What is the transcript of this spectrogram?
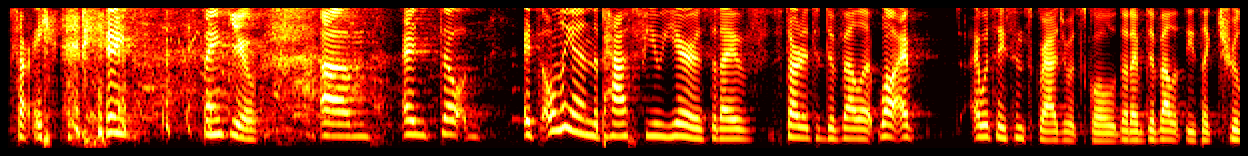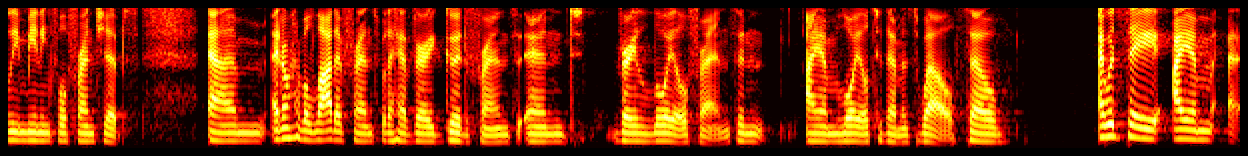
Sorry. Thanks. Thank you. Um, and so it's only in the past few years that I've started to develop, well, I've, I would say since graduate school, that I've developed these like truly meaningful friendships. Um, I don't have a lot of friends, but I have very good friends and very loyal friends, and I am loyal to them as well. So I would say I am uh,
